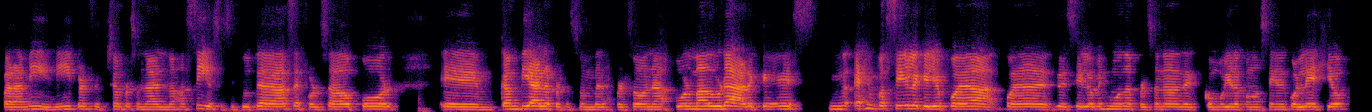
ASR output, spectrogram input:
para mí, mi percepción personal no es así, o sea, si tú te has esforzado por eh, cambiar la percepción de las personas, por madurar, que es es imposible que yo pueda, pueda decir lo mismo a una persona de cómo yo la conocí en el colegio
